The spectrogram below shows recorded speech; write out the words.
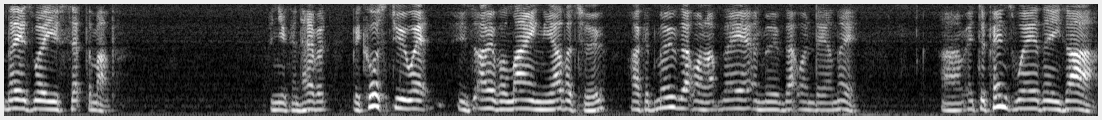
There's where you set them up. And you can have it, because Duet is overlaying the other two, I could move that one up there and move that one down there. Um, it depends where these are.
